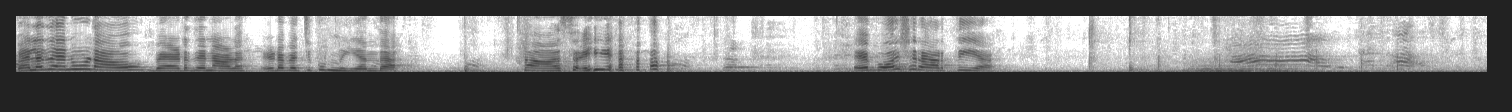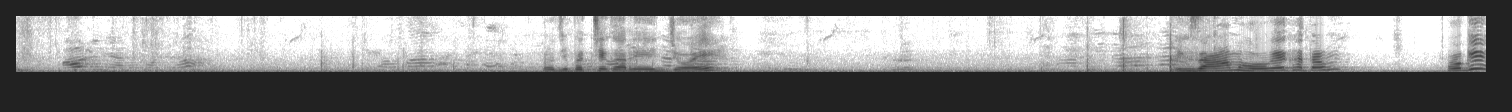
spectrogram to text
ਪਹਿਲਾਂ ਤਾਂ ਇਹਨੂੰ ਉਡਾਓ, ਬੈਟ ਦੇ ਨਾਲ ਜਿਹੜਾ ਵਿੱਚ ਘੁੰਮੀ ਜਾਂਦਾ। ਹਾਂ, ਸਹੀ ਆ। ਇਹ ਬਹੁਤ ਸ਼ਰਾਰਤੀ ਆ। ਲੋ ਜੀ, ਬੱਚੇ ਕਰ ਰਹੇ ਇੰਜੋਏ ਐਗਜ਼ਾਮ ਹੋ ਗਏ, ਖਤਮ? ਹੋ ਗਏ?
